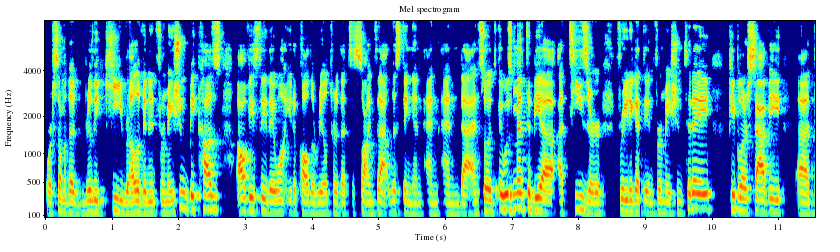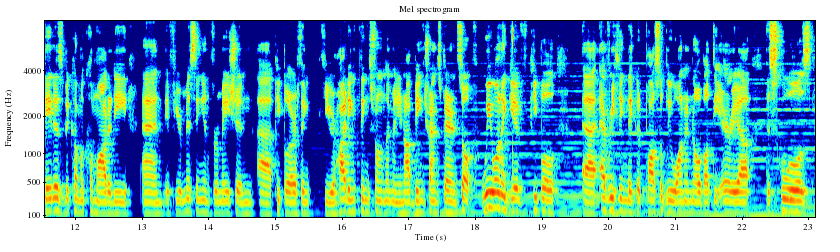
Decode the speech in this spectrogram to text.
or some of the really key relevant information because obviously they want you to call the realtor that's assigned to that listing. And, and, and, uh, and so it, it, was meant to be a, a, teaser for you to get the information. Today, people are savvy. Uh, data has become a commodity. And if you're missing information, uh, people are think you're hiding things from them and you're not being transparent. So we want to give people uh, everything they could possibly want to know about the area, the schools,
